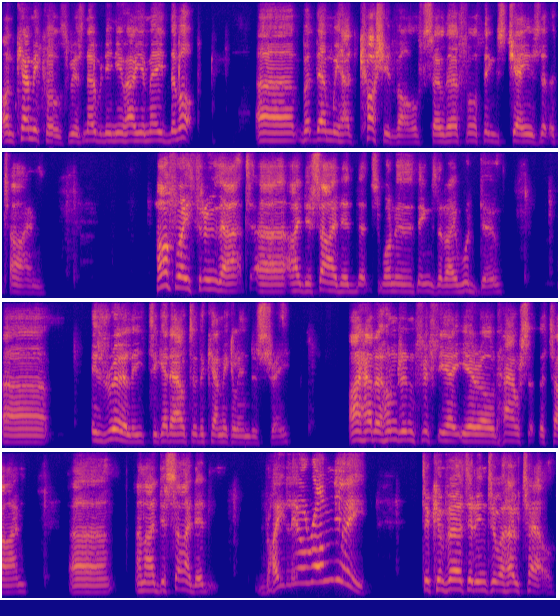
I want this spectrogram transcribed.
on chemicals because nobody knew how you made them up. Uh, but then we had COSHH involved, so therefore things changed at the time. Halfway through that, uh, I decided that one of the things that I would do uh, is really to get out of the chemical industry. I had a 158 year old house at the time, uh, and I decided, rightly or wrongly, to convert it into a hotel.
